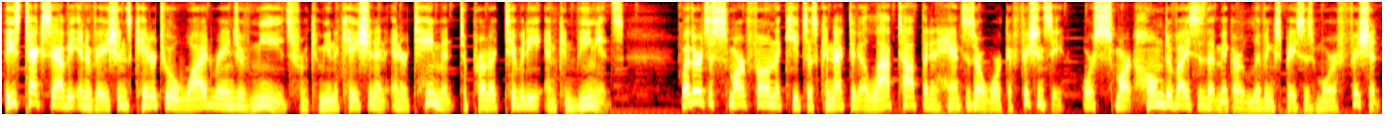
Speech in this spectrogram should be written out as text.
These tech savvy innovations cater to a wide range of needs from communication and entertainment to productivity and convenience. Whether it's a smartphone that keeps us connected, a laptop that enhances our work efficiency, or smart home devices that make our living spaces more efficient,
